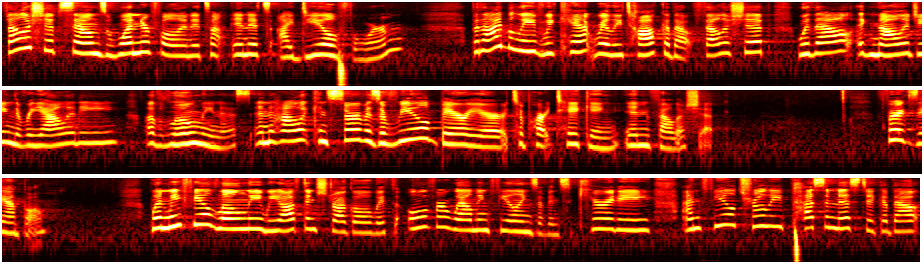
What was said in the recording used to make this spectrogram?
Fellowship sounds wonderful in its, in its ideal form, but I believe we can't really talk about fellowship without acknowledging the reality of loneliness and how it can serve as a real barrier to partaking in fellowship. For example, when we feel lonely, we often struggle with overwhelming feelings of insecurity and feel truly pessimistic about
